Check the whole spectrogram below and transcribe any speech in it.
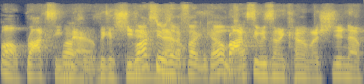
Well, Roxy, no, Roxy- because she didn't Roxy was in know. a fucking coma. Roxy was in a coma. She didn't know.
